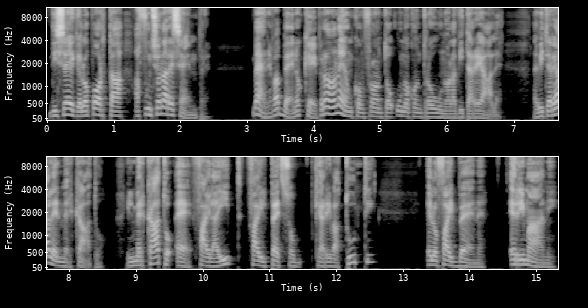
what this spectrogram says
di sé che lo porta a funzionare sempre. Bene, va bene, ok, però non è un confronto uno contro uno la vita reale. La vita reale è il mercato. Il mercato è fai la hit, fai il pezzo che arriva a tutti e lo fai bene e rimani.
